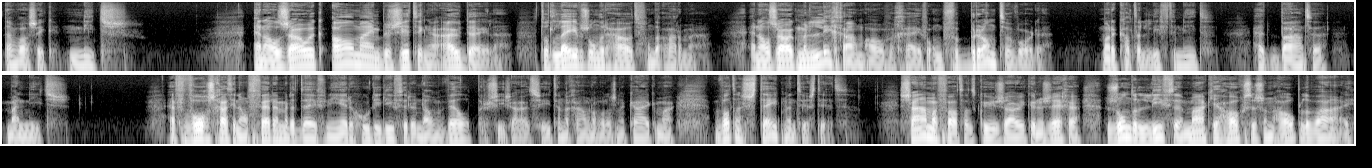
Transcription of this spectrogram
dan was ik niets. En al zou ik al mijn bezittingen uitdelen tot levensonderhoud van de armen. En al zou ik mijn lichaam overgeven om verbrand te worden. Maar ik had de liefde niet, het baatte maar niets. En vervolgens gaat hij dan verder met het definiëren hoe die liefde er dan wel precies uitziet. En daar gaan we nog wel eens naar kijken. Maar wat een statement is dit. Samenvattend kun je, zou je kunnen zeggen: zonder liefde maak je hoogstens een hoop lawaai,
